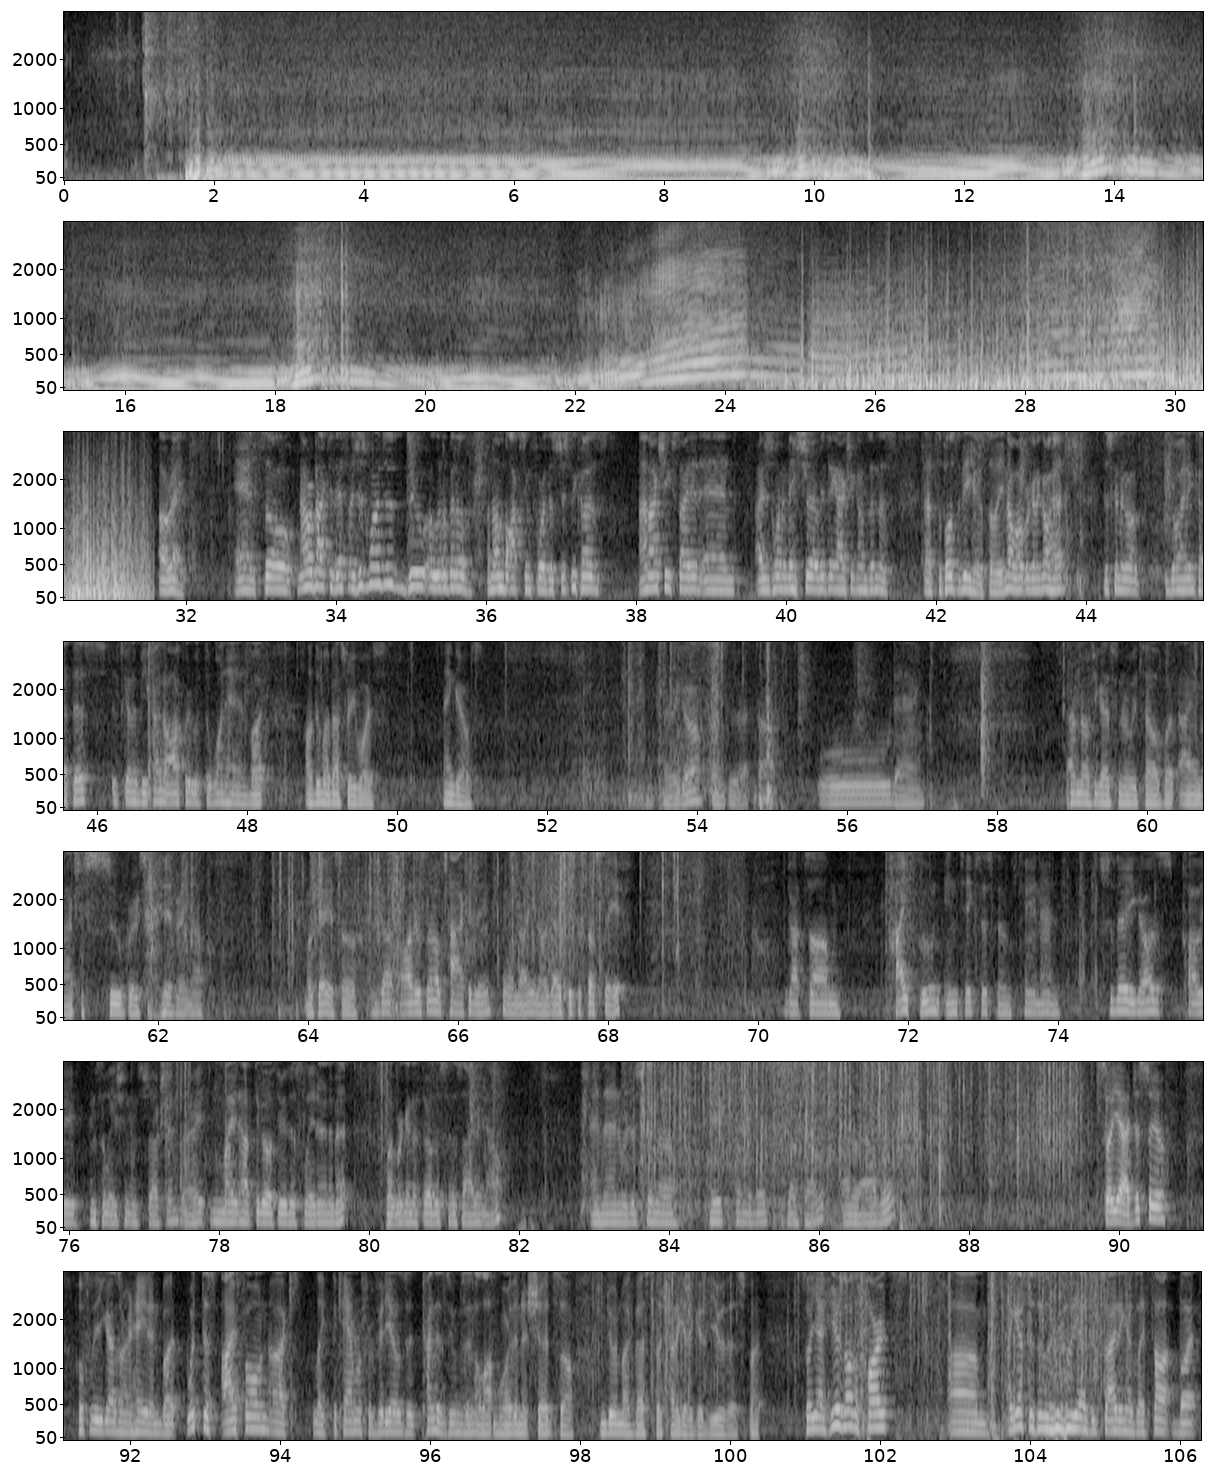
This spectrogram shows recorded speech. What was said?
So now we're back to this. I just wanted to do a little bit of an unboxing for this just because I'm actually excited and I just want to make sure everything actually comes in this that's supposed to be here. So you know what, we're gonna go ahead. Just gonna go go ahead and cut this. It's gonna be kind of awkward with the one hand, but I'll do my best for you boys and girls. There we go. Come through that top. Oh dang. I don't know if you guys can really tell, but I am actually super excited right now. Okay, so we got all this little packaging. Well, now you know, gotta keep the stuff safe. Got some Typhoon intake systems, K&N. So there you go. It's probably installation instructions. All right, might have to go through this later in a bit, but we're gonna throw this to the side right now, and then we're just gonna take some of this stuff out, unravel. So yeah, just so hopefully you guys aren't hating, but with this iPhone, uh, like the camera for videos, it kind of zooms in a lot more than it should. So I'm doing my best to try to get a good view of this. But so yeah, here's all the parts. Um, I guess this isn't really as exciting as I thought, but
